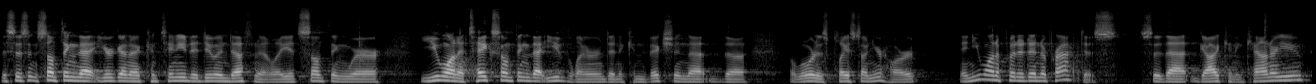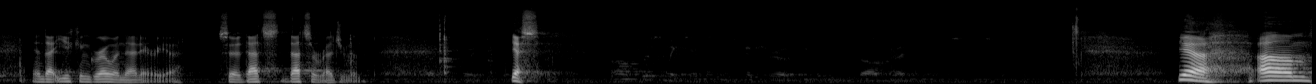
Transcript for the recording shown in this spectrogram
This isn't something that you're going to continue to do indefinitely. It's something where you want to take something that you've learned and a conviction that the, the Lord has placed on your heart, and you want to put it into practice so that God can encounter you and that you can grow in that area. So that's, that's a regimen. Yes? Yeah. Um,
